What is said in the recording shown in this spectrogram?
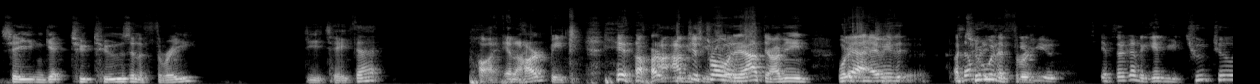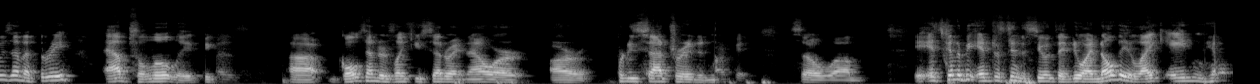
say you can get two twos and a three, do you take that? Oh, in a heartbeat. in a heartbeat I, I'm just throwing it out there. I mean, what Yeah, if I mean, a two and a three? You, if they're going to give you two twos and a three, absolutely, because uh, goaltenders, like you said, right now are are pretty saturated market. So um, it's going to be interesting to see what they do. I know they like Adin Hill.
